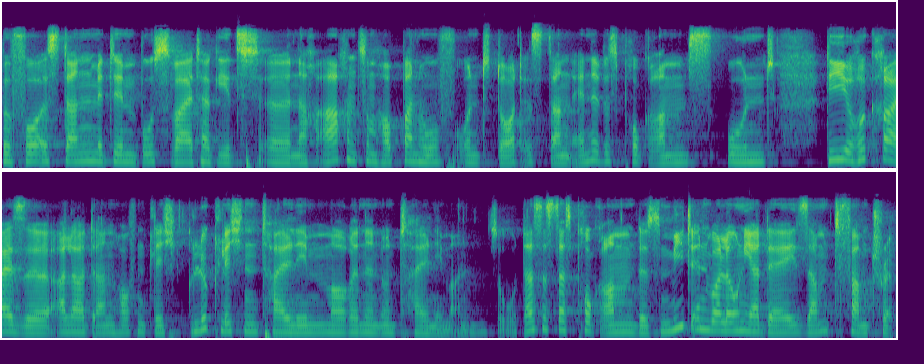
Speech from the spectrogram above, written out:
bevor es dann mit dem Bus weitergeht äh, nach Aachen zum Hauptbahnhof. Und dort ist dann Ende des Programms und die Rückreise aller dann hoffentlich glücklichen Teilnehmerinnen und Teilnehmern. So, das ist das Programm des Meet in Wallonia Day samt Fun Trip.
